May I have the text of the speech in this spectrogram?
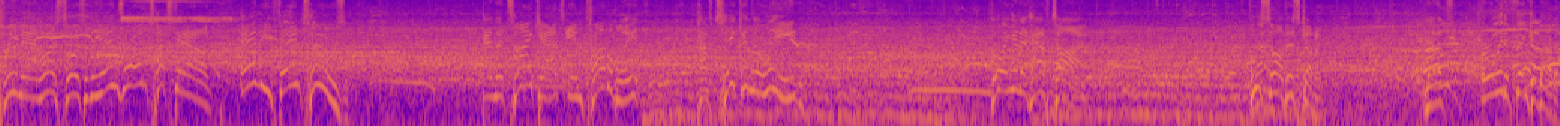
three-man rush, throws to the end zone, touchdown! Andy Fantuz. And the Ticats improbably have taken the lead going into halftime. Who saw this coming? Now, it's early to think about it.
